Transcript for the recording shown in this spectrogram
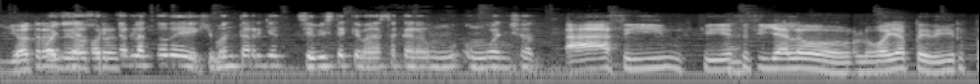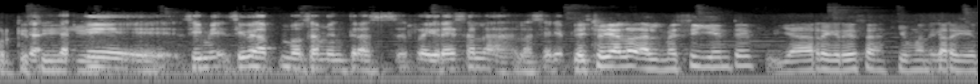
Y Oye, de otras. ahorita hablando de Human Target, ¿sí viste que van a sacar un, un one shot? Ah, sí, sí, ese sí ya lo, lo voy a pedir porque Ya, sí. ya que, sí, me- o sea, mientras regresa la, la serie. De hecho, ya lo- al mes siguiente ya regresa Human. Target.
